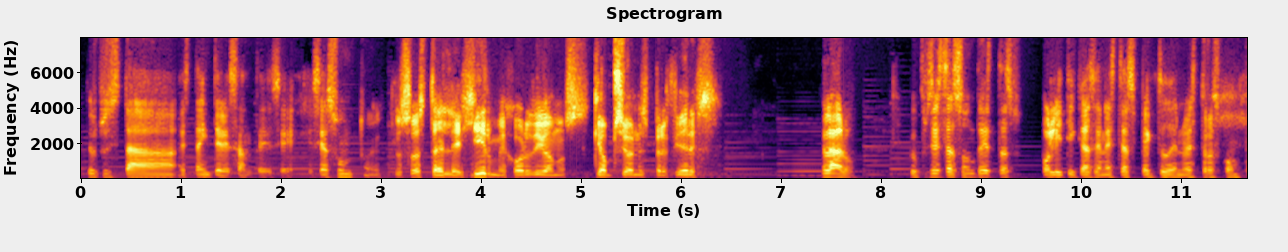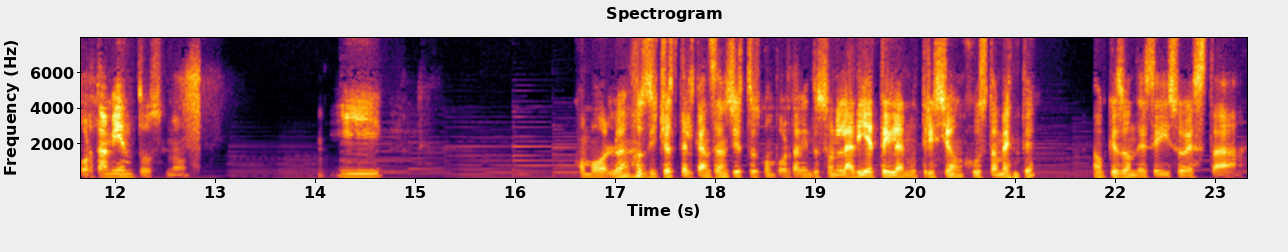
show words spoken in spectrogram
Entonces, pues está, está interesante ese, ese asunto. Incluso hasta elegir mejor, digamos, qué opciones prefieres. Claro, pues estas son de estas políticas en este aspecto de nuestros comportamientos, ¿no? Y como lo hemos dicho hasta el cansancio, estos comportamientos son la dieta y la nutrición, justamente, aunque es donde se hizo esta,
